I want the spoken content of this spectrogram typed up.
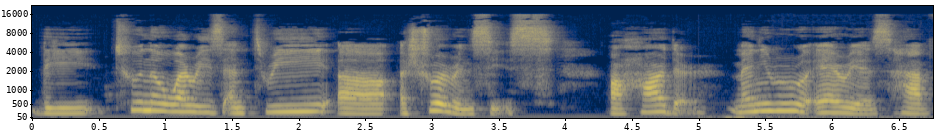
The two no worries and three uh, assurances are harder. Many rural areas have.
